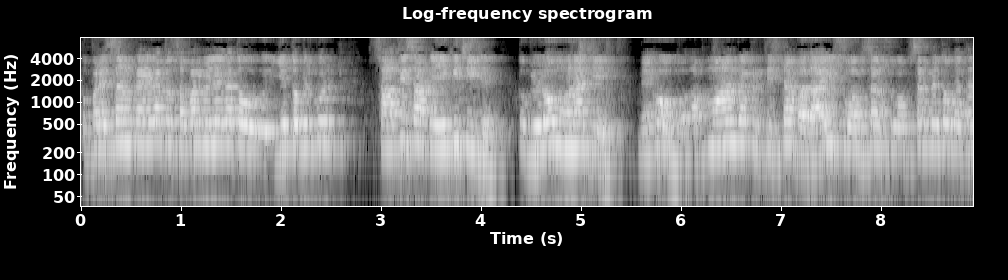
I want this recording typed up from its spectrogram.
तो परिश्रम करेगा तो सफल मिलेगा तो ये तो बिल्कुल साथ ही साथ एक ही चीज़ है। तो विलोम होना चाहिए। देखो, अपमान का प्रतिष्ठा बधाई सुअवसर सुअवसर पे तो बता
